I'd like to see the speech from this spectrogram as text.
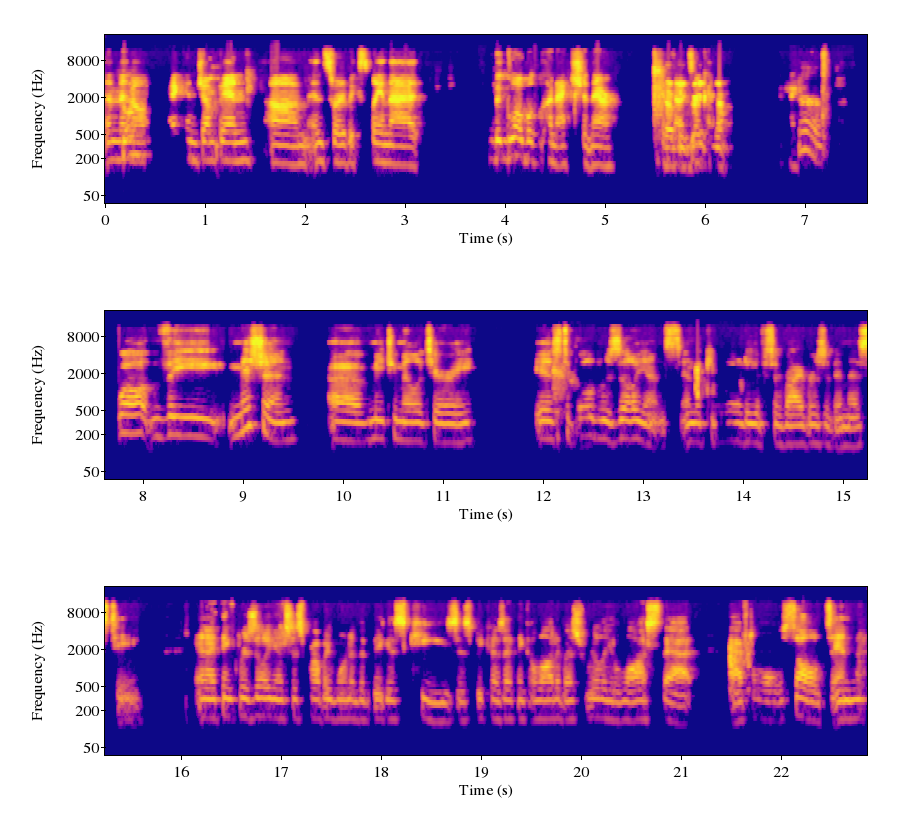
and then sure. i can jump in um, and sort of explain that the global connection there. That'd be great. Okay. Sure. Well, the mission of Me Too Military is to build resilience in the community of survivors of MST. And I think resilience is probably one of the biggest keys, is because I think a lot of us really lost that after our assaults and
